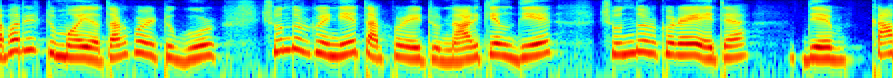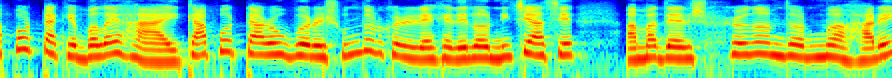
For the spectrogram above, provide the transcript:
আবার একটু ময়দা, তারপর একটু গুড়, সুন্দর করে নিয়ে, তারপরে একটু নারকেল দিয়ে সুন্দর করে এটা যে কাপড়টাকে বলে, হাই কাপড়টার উপরে সুন্দর করে রেখে দিল। নিচে আছে আমাদের সুনাম ধর্ম হাড়ি।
